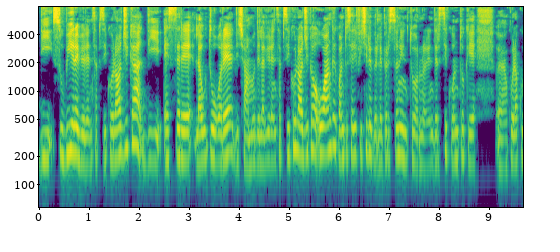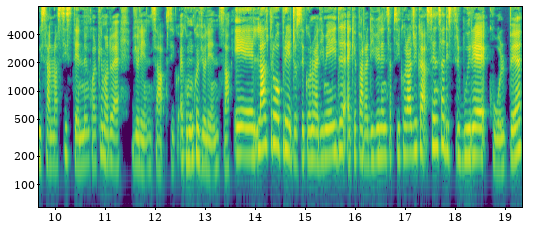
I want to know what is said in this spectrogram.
di subire violenza psicologica, di essere l'autore, diciamo, della violenza psicologica o anche quanto sia difficile per le persone intorno rendersi conto che eh, quello a cui stanno assistendo in qualche modo è violenza, psico- è comunque violenza. E l'altro pregio secondo me di Made è che parla di violenza psicologica senza distribuire colpe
